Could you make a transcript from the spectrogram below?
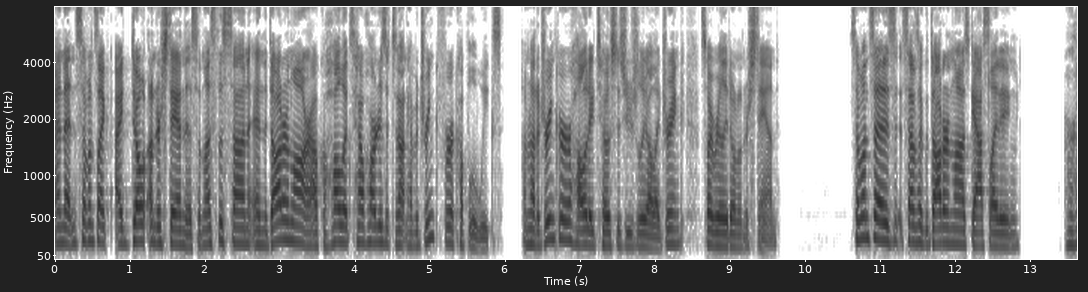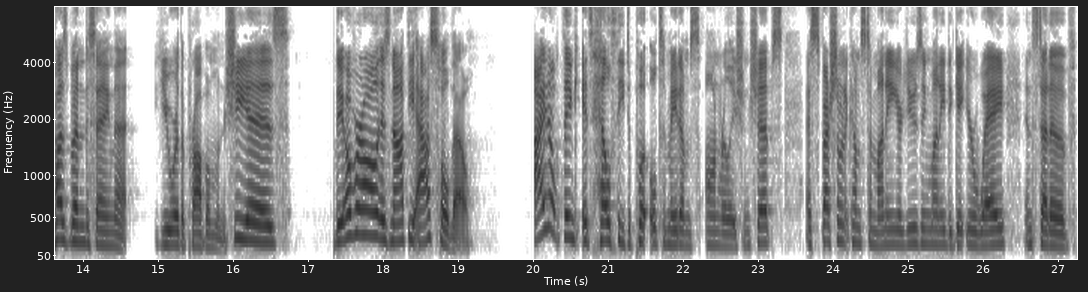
And then someone's like, I don't understand this. Unless the son and the daughter in law are alcoholics, how hard is it to not have a drink for a couple of weeks? I'm not a drinker. Holiday toast is usually all I drink, so I really don't understand. Someone says it sounds like the daughter in law is gaslighting her husband, saying that you are the problem when she is. The overall is not the asshole, though. I don't think it's healthy to put ultimatums on relationships, especially when it comes to money. You're using money to get your way instead of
